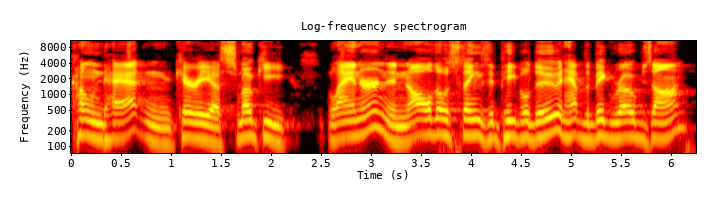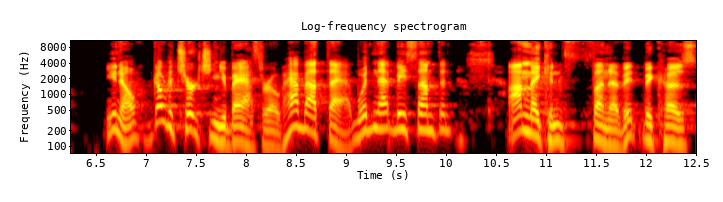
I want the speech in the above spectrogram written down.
coned hat and carry a smoky lantern and all those things that people do and have the big robes on. You know, go to church in your bathrobe. How about that? Wouldn't that be something? I'm making fun of it because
